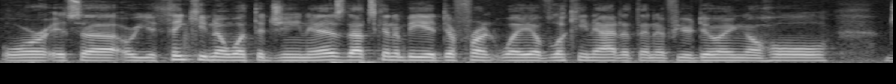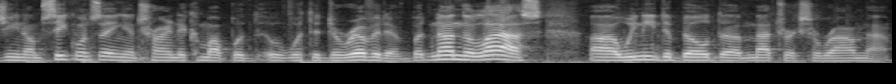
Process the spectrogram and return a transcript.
or it's a, or you think you know what the gene is, that's going to be a different way of looking at it than if you're doing a whole genome sequencing and trying to come up with with the derivative. But nonetheless, uh, we need to build uh, metrics around that.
